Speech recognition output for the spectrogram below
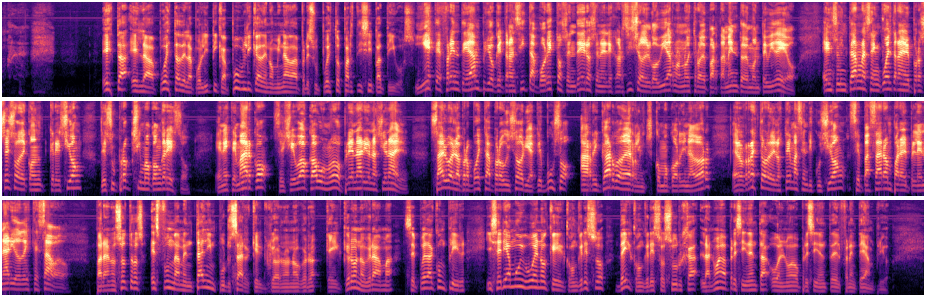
Esta es la apuesta de la política pública denominada presupuestos participativos. Y este frente amplio que transita por estos senderos en el ejercicio del gobierno en nuestro departamento de Montevideo, en su interna se encuentra en el proceso de concreción de su próximo Congreso. En este marco se llevó a cabo un nuevo plenario nacional. Salvo la propuesta provisoria que puso a Ricardo Erlich como coordinador, el resto de los temas en discusión se pasaron para el plenario de este sábado. Para nosotros es fundamental impulsar que el, cronograma se pueda cumplir y sería muy bueno que el Congreso, del Congreso surja la nueva presidenta o el nuevo presidente del Frente Amplio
